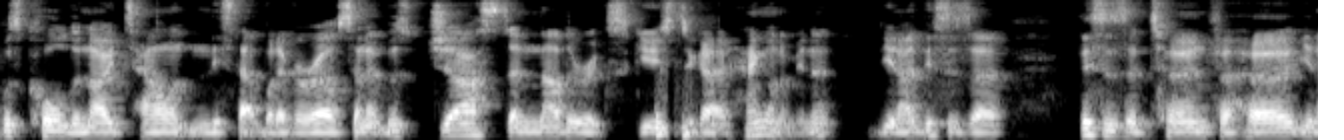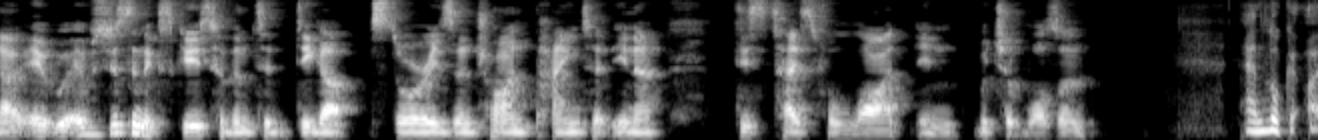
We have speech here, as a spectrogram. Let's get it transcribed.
was called a no talent and this that whatever else. And it was just another excuse to go hang on a minute. You know this is a this is a turn for her. You know it, it was just an excuse for them to dig up stories and try and paint it in a distasteful light in which it wasn't. And look, uh,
